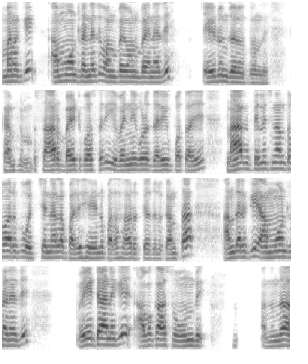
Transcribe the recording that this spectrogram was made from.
మనకి అమౌంట్లు అనేది వన్ బై వన్ బై అనేది వేయడం జరుగుతుంది. కంపెనీ సార్ బయటకు వస్తారు ఇవన్నీ కూడా జరిగిపోతాయి. నాకు తెలిసినంత వరకు వచ్చే నెల పదిహేను పదహారు తేదీలకంతా అందరికీ అమౌంట్లు అనేది వేయటానికి అవకాశం ఉంది. అందుందా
